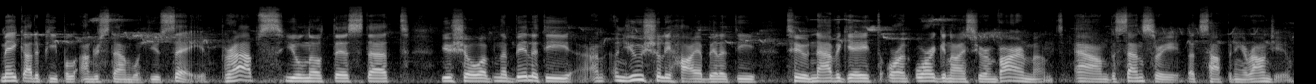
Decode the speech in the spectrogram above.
make other people understand what you say. Perhaps you'll notice that you show an ability, an unusually high ability to navigate or organize your environment and the sensory that's happening around you.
